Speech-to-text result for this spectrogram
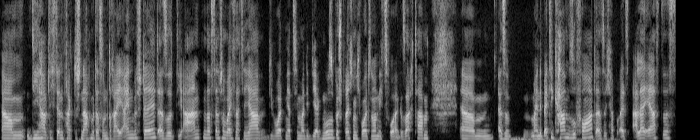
Ähm, die hatte ich dann praktisch nachmittags um drei einbestellt. Also die ahnten das dann schon, weil ich sagte, ja, die wollten jetzt hier mal die Diagnose besprechen. Ich wollte noch nichts vorher gesagt haben. Ähm, also meine Betty kam sofort. Also ich habe als allererstes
